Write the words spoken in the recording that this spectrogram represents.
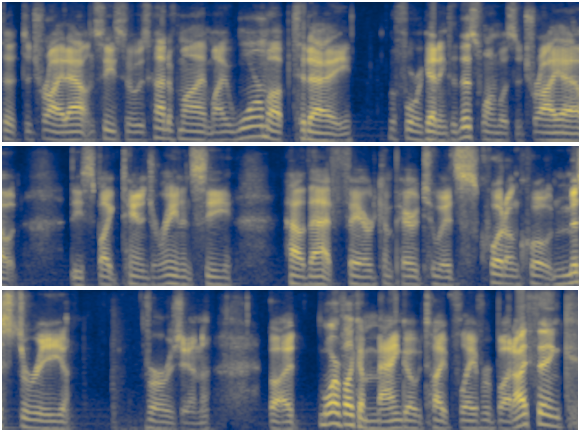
to, to try it out and see. So it was kind of my my warm up today before getting to this one was to try out the spiked tangerine and see how that fared compared to its quote unquote mystery version, but more of like a mango type flavor. But I think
